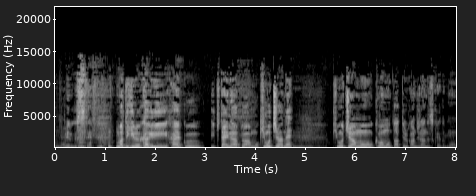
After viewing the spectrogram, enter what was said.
メールですね。まあ、できる限り早く行きたいなとは、もう気持ちはね、気持ちはもう熊本合ってる感じなんですけれども、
